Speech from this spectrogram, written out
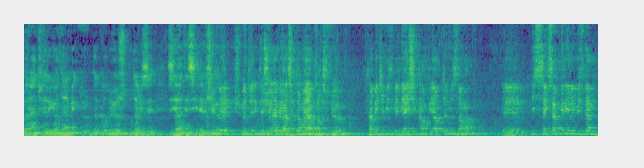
öğrencileri göndermek durumunda kalıyoruz. Bu da bizi ziyadesiyle üzüyor. Şimdi öncelikle şöyle bir açıklama yapmak istiyorum. Tabii ki biz bir gençlik kampı yaptığımız zaman Ee, biz 81 ilimizden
